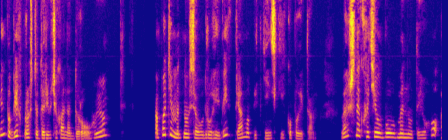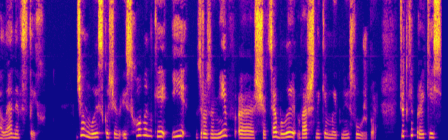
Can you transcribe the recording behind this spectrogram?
Він побіг просто до рівчака над дорогою, а потім метнувся у другий бік прямо під кінські копита. Вершник хотів був обминути його, але не встиг. Джим вискочив із схованки і зрозумів, е, що це були вершники митної служби. Чутки про якийсь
